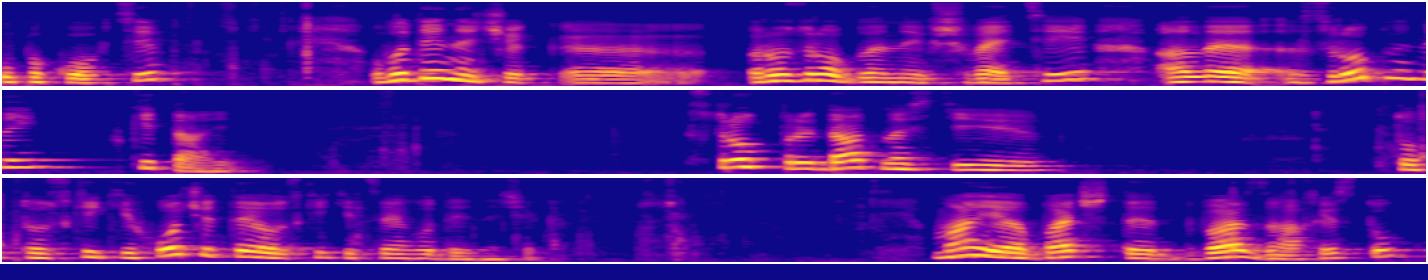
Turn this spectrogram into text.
упаковці. Годинничок е, розроблений в Швеції, але зроблений в Китаї. Строк придатності, тобто скільки хочете, оскільки це годинничок. Має, бачите, два захисту.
